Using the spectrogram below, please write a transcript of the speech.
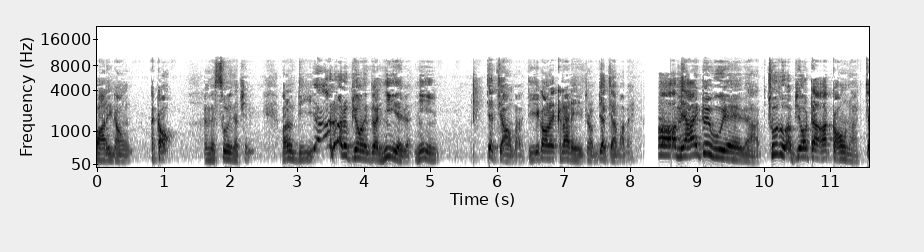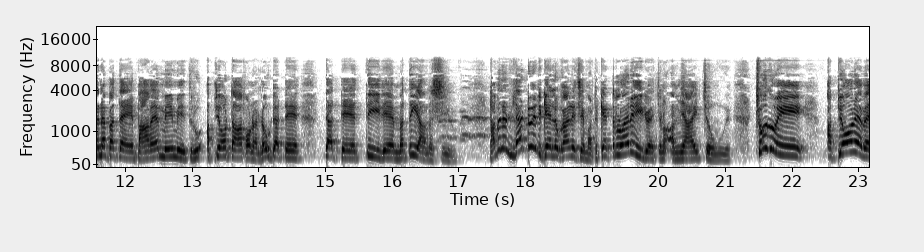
ဝါရီတောင်အကောင့်နည်းနည်းစိုးရင်ဖြစ်နေဘာလို့ဒီအဲ့လိုအဲ့လိုပြောရင်သူကညှိရဗျညှိပြက်ကြအောင်ပါဒီအကောင့်နဲ့ခဏနေကျွန်တော်ပြက်ကြမှာပဲ အော်အများကြီးတွေ့ဘူးရဲ့ဗျချိုးဆိုအပြောတာအကောင်းတာကျန်တဲ့ပတ်သက်ရင်ဘာပဲမေးမေးသူတို့အပြောတာကောင်းတာလှုပ်တတ်တယ်တတ်တယ်တိတယ်မတိတာမရှိဘူးဒါပေမဲ့လက်တွေ့တကယ်လောက်ကိုင်းတဲ့အချိန်မှာတကယ်တလွဲတွေတွေကျွန်တော်အများကြီးကြုံဘူးလေချိုးဆိုရင်အပြောနဲ့ပဲ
